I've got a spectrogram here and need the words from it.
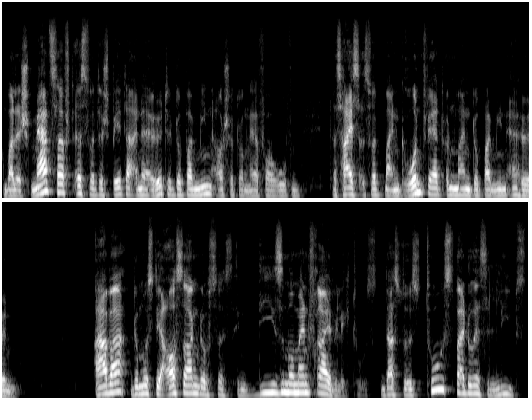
Und weil es schmerzhaft ist, wird es später eine erhöhte Dopaminausschüttung hervorrufen. Das heißt, es wird meinen Grundwert und meinen Dopamin erhöhen. Aber du musst dir auch sagen, dass du es in diesem Moment freiwillig tust. Dass du es tust, weil du es liebst.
